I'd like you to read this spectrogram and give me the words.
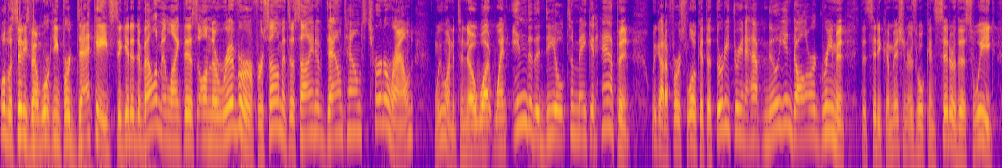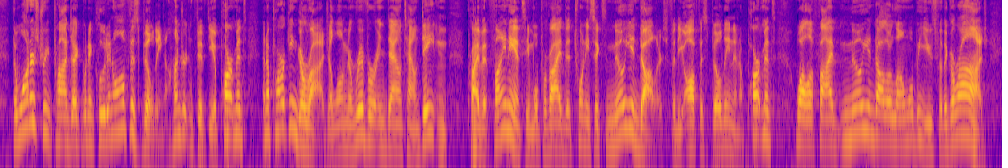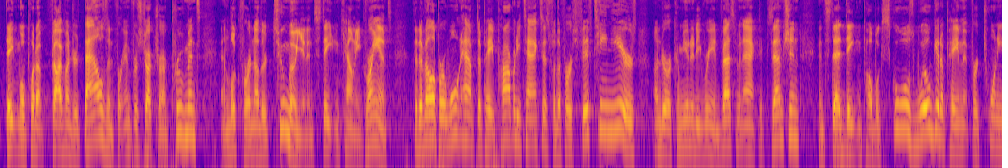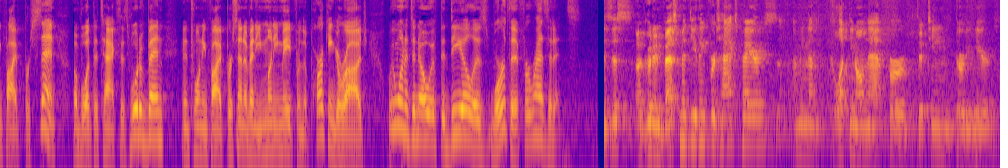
Well, the city's been working for decades to get a development like this on the river. For some, it's a sign of downtown's turnaround. We wanted to know what went into the deal to make it happen. We got a first look at the $33.5 million agreement that city commissioners will consider this week. The Water Street project would include an office building, 150 apartments, and a parking garage along the river in downtown Dayton. Private financing will provide the $26 million for the office building and apartments, while a $5 million loan will be used for the garage. Dayton will put up 500,000 for infrastructure improvements and look for another 2 million in state and county grants. The developer won't have to pay property taxes for the first 15 years under a Community Reinvestment Act exemption. Instead, Dayton Public Schools will get a payment for 25% of what the taxes would have been and 25% of any money made from the parking garage. We wanted to know if the deal is worth it for residents. Is this a good investment, do you think, for taxpayers? I mean, not collecting on that for 15, 30 years?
